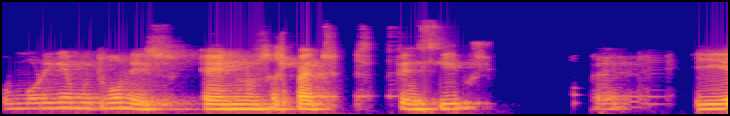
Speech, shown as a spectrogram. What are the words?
o Mourinho é muito bom nisso, é nos aspectos defensivos, okay? e,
